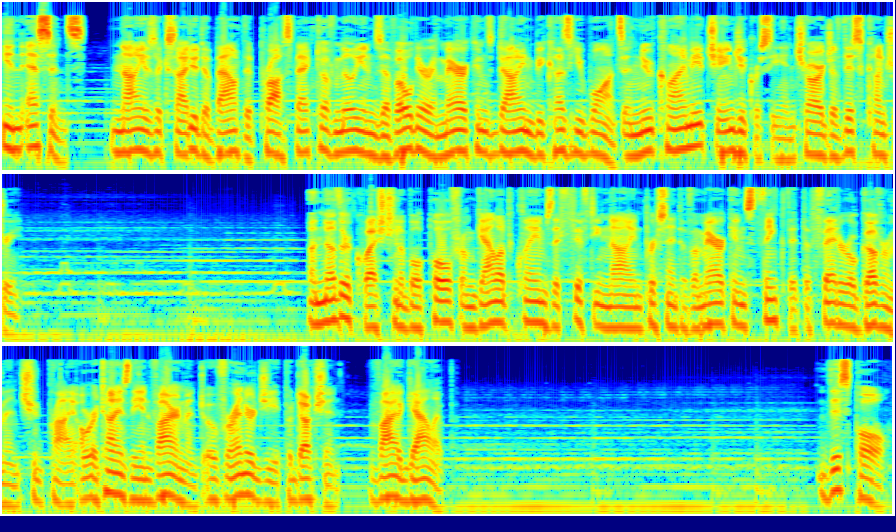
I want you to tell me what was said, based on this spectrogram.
In essence, Nye is excited about the prospect of millions of older Americans dying because he wants a new climate changeocracy in charge of this country. Another questionable poll from Gallup claims that 59% of Americans think that the federal government should prioritize the environment over energy production, via Gallup. This poll,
